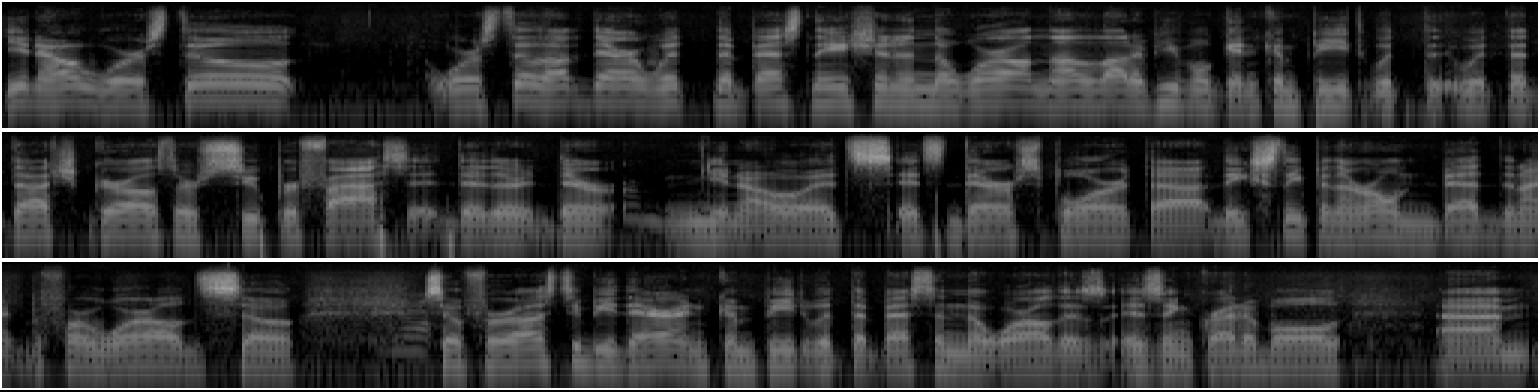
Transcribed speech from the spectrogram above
you know, we're still we're still up there with the best nation in the world. Not a lot of people can compete with the, with the Dutch girls. They're super fast. They're, they're, they're you know it's it's their sport. Uh, they sleep in their own bed the night before Worlds. So so for us to be there and compete with the best in the world is is incredible. Um,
